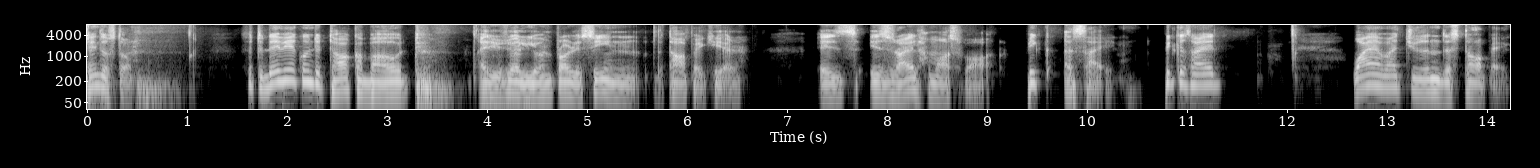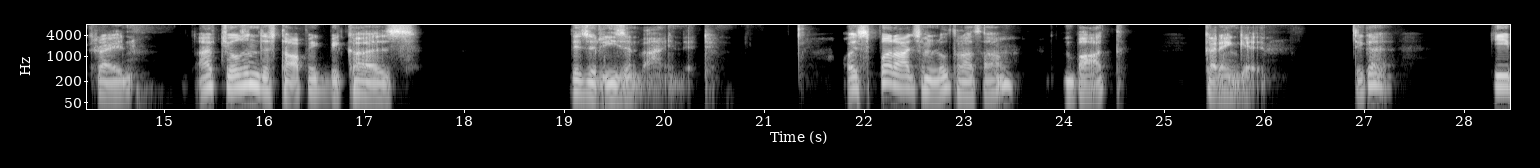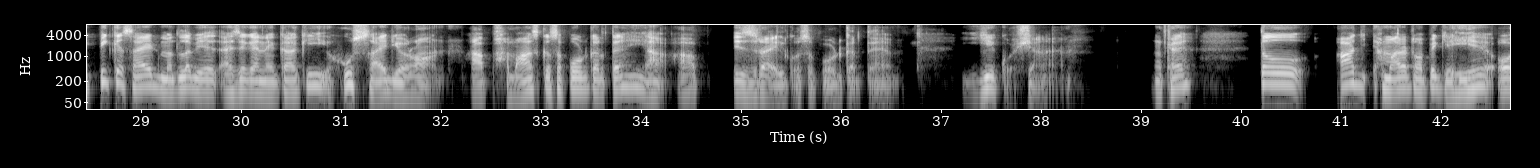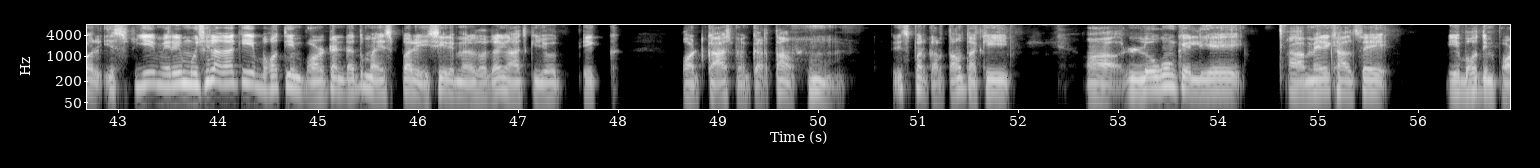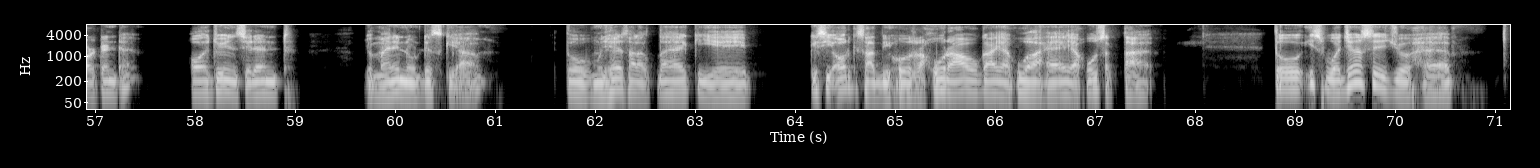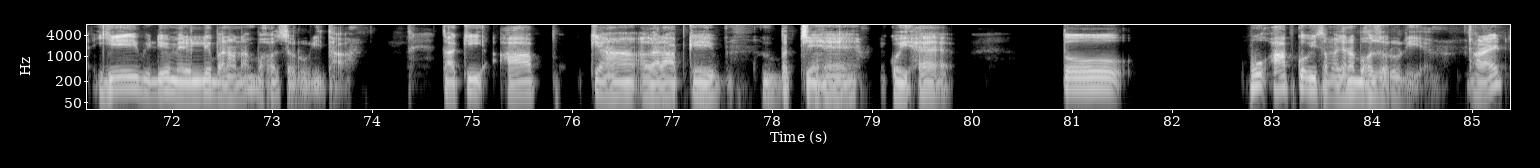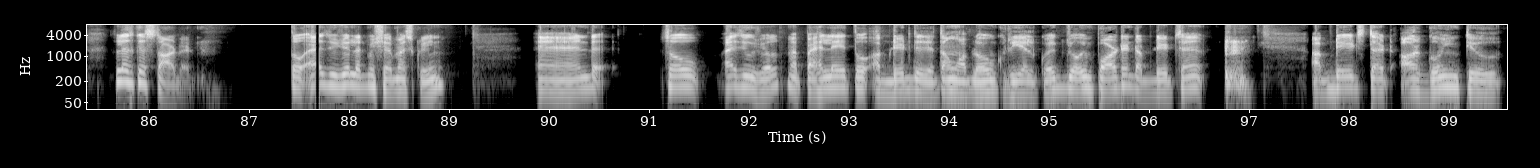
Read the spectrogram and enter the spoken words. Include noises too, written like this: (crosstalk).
Hey dosto. So today we are going to talk about, as usual, you have probably seen the topic here, is Israel-Hamas war. Pick a side. Pick a side. Why have I chosen this topic, right? I've chosen this topic because there's a reason behind it. और इस पर आज हम लोग थोड़ा सा बात करेंगे ठीक है कि पिक अ साइड मतलब ये ऐसे कहने का कि हु साइड यूर ऑन आप हमास को सपोर्ट करते हैं या आप इसराइल को सपोर्ट करते हैं? ये क्वेश्चन है। ओके तो आज हमारा टॉपिक यही है और इस ये मेरे मुझे लगा कि ये बहुत ही इंपॉर्टेंट है तो मैं इस पर इसीलिए मैंने सोचा कि आज की जो एक पॉडकास्ट में करता हूँ तो इस पर करता हूँ ताकि आ, लोगों के लिए आ, मेरे ख्याल से ये बहुत इंपॉर्टेंट है। और जो इंसिडेंट जो मैंने नोटिस किया तो मुझे ऐसा लगता है कि ये किसी और के साथ भी हो रहा हो रहा होगा या हुआ है या हो सकता है। तो इस वजह से जो है, ये वीडियो मेरे लिए बनाना बहुत ज़रूरी था, ताकि आप यहाँ अगर आपके बच्चे हैं, कोई है तो वो आपको भी समझना बहुत ज़रूरी है। राइट लेट्स गेट स्टार्टेड तो as usual let me share my screen and so as usual मैं पहले तो अपडेट दे देता हूँ आप लोगों को रियल क्विक जो इंपॉर्टेंट अपडेट्स हैं updates that are going to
